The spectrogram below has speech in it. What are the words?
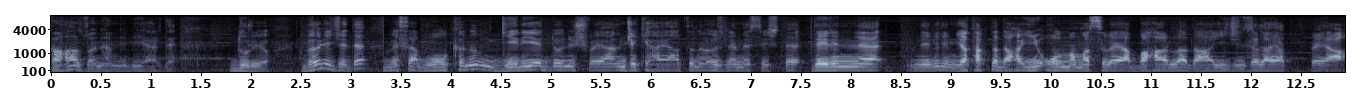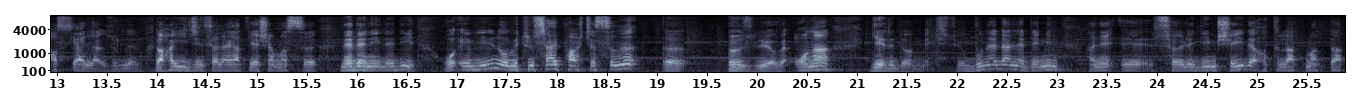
daha az önemli bir yerde duruyor. Böylece de mesela Volkan'ın geriye dönüş veya önceki hayatını özlemesi işte derinle ne bileyim yatakta daha iyi olmaması veya Bahar'la daha iyi cinsel hayat veya Asya'yla özür dilerim daha iyi cinsel hayat yaşaması nedeniyle değil. O evliliğin o bütünsel parçasını e, özlüyor ve ona geri dönmek istiyor. Bu nedenle demin hani e, söylediğim şeyi de hatırlatmakta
